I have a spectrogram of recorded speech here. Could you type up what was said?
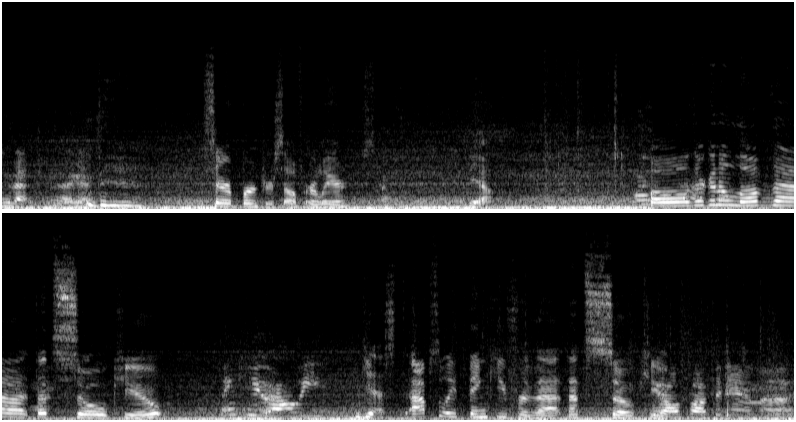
Look at that. Look at that Sarah burnt herself earlier. Yeah. Oh, they're gonna love that. That's so cute. Thank you, Allie. Yes, absolutely. Thank you for that. That's so cute. We all thought the damn, uh,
